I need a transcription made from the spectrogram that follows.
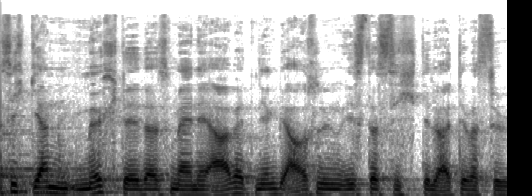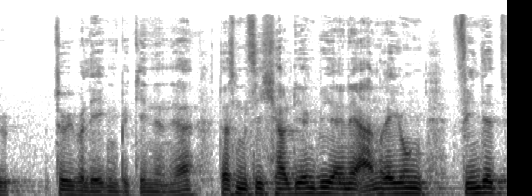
Was ich gern möchte, dass meine Arbeiten irgendwie auslösen, ist, dass sich die Leute was zu, zu überlegen beginnen. Ja? Dass man sich halt irgendwie eine Anregung findet,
